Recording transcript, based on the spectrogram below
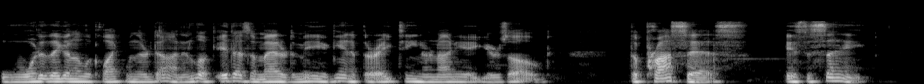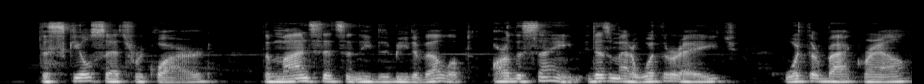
What are they going to look like when they're done? And look, it doesn't matter to me again if they're 18 or 98 years old. The process is the same. The skill sets required, the mindsets that need to be developed are the same. It doesn't matter what their age, what their background,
